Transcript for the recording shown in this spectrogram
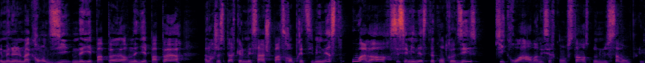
Emmanuel Macron dit n'ayez pas peur, n'ayez pas peur. Alors j'espère que le message passera auprès de ses ministres, ou alors, si ces ministres le contredisent, qui croire dans les circonstances, nous ne le savons plus.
